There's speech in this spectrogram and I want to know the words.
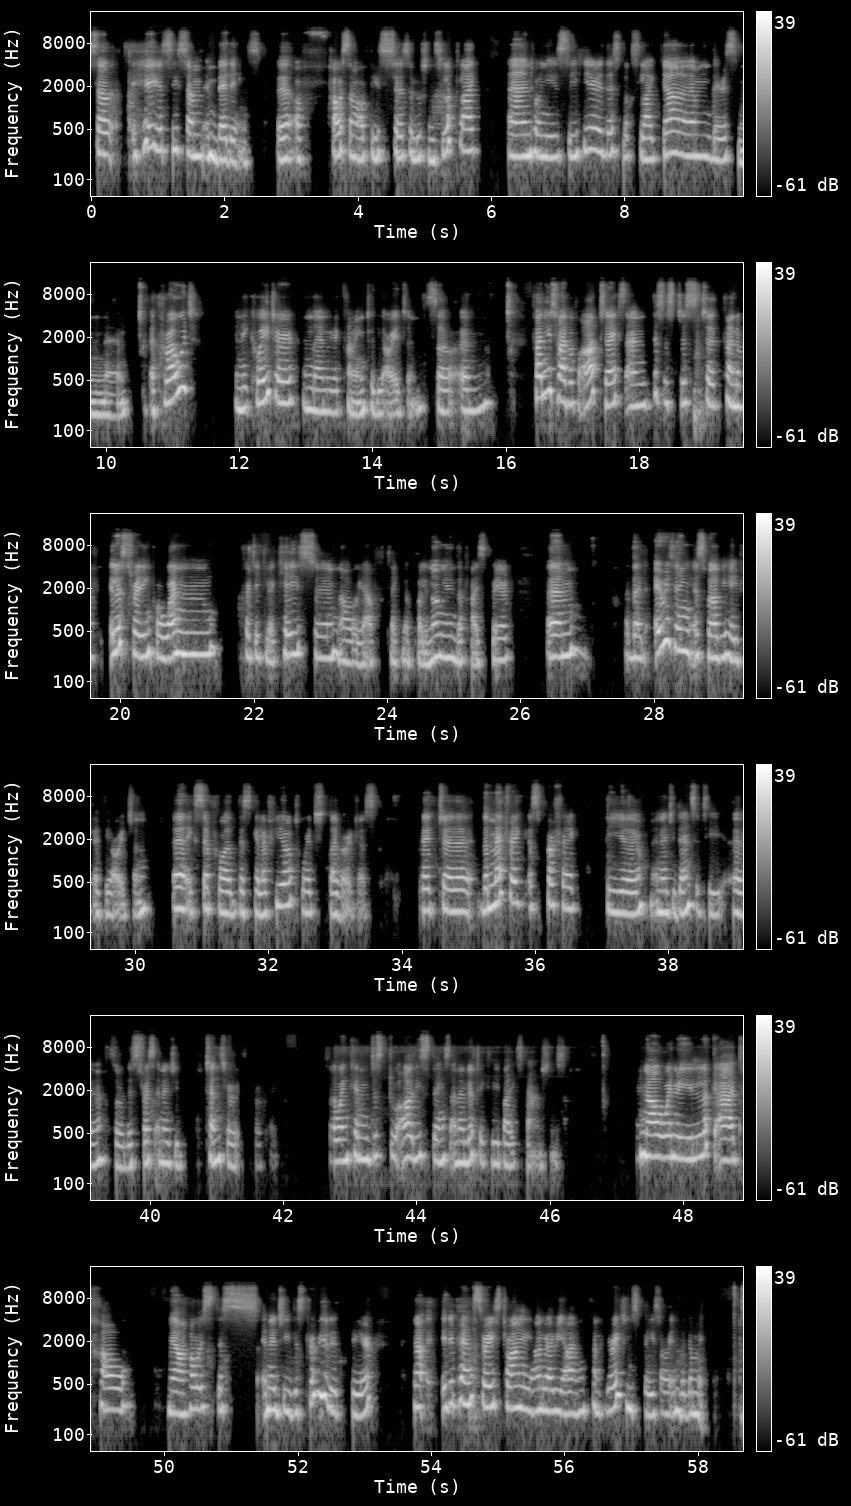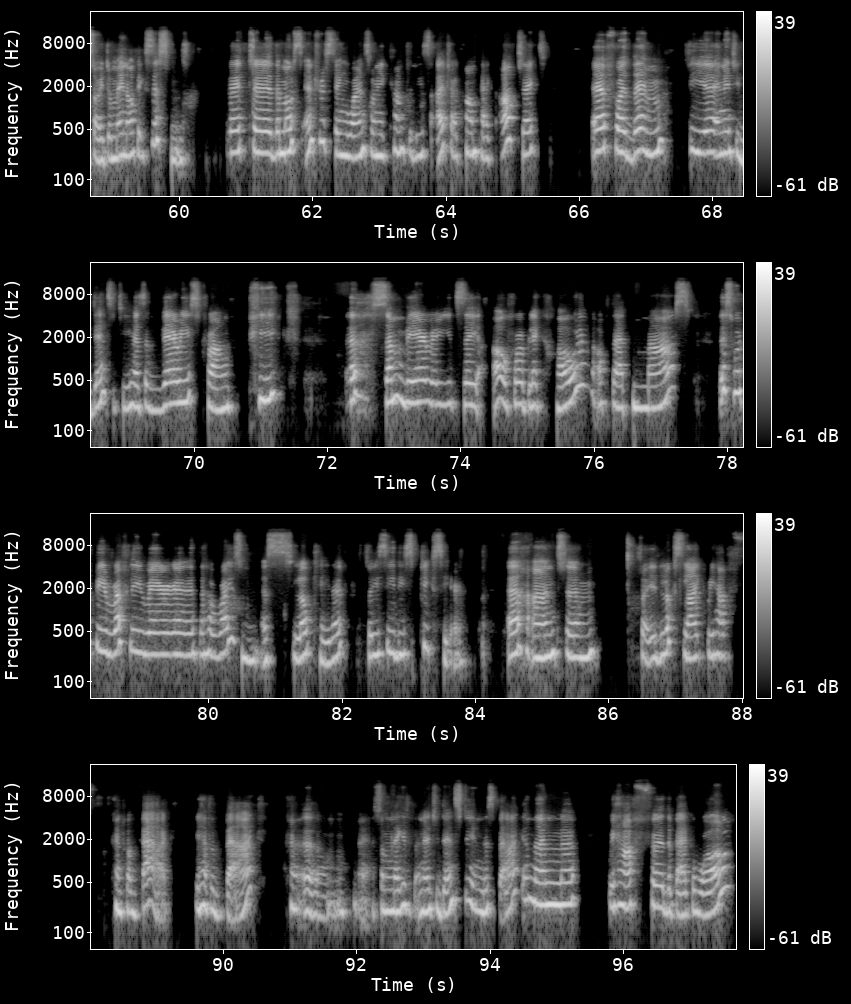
So here you see some embeddings uh, of how some of these uh, solutions look like. And when you see here, this looks like, yeah, um, there's an, um, a throat, an equator, and then we are coming to the origin. So um, funny type of objects. And this is just kind of illustrating for one particular case. Uh, now we have taken a polynomial, the phi squared, um, that everything is well behaved at the origin, uh, except for the scalar field, which diverges. But uh, the metric is perfect, the uh, energy density, uh, so the stress energy tensor is perfect. So one can just do all these things analytically by expansions. Now when we look at how, yeah, how is this energy distributed there, now, it depends very strongly on where we are in configuration space or in the domain, sorry, domain of existence. But uh, the most interesting ones when you come to these ultra compact objects, uh, for them, the uh, energy density has a very strong peak uh, somewhere where you'd say, oh, for a black hole of that mass, this would be roughly where uh, the horizon is located. So you see these peaks here. Uh, and um, so it looks like we have kind of a bag. We have a bag, um, some negative energy density in this bag, and then uh, we have uh, the bag wall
